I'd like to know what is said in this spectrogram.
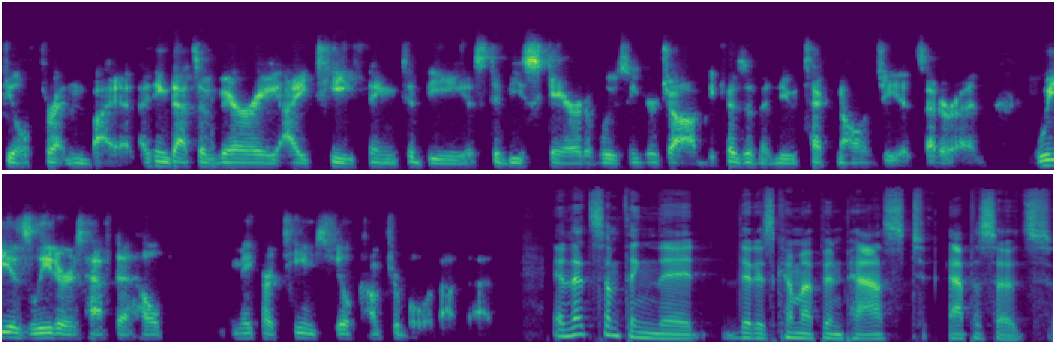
feel threatened by it. I think that's a very IT thing to be is to be scared of losing your job because of a new technology, et cetera. And we as leaders have to help make our teams feel comfortable about that. And that's something that that has come up in past episodes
